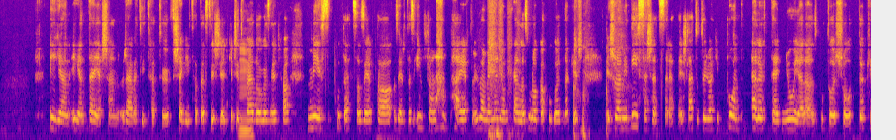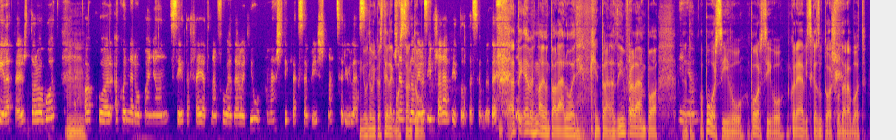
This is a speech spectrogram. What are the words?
Igen, igen, teljesen rávetíthető. Segíthet ezt is egy kicsit mm. feldolgozni, hogyha mész, kutatsz azért, a, azért az infralámpáért, ami valami nagyon kell az unokahugodnak, és és valami díszeset szeretne, és látod, hogy valaki pont előtte nyúlja le az utolsó tökéletes darabot, mm. akkor, akkor ne robbanjon szét a fejed, hanem fogad el, hogy jó, a második legszebb is nagyszerű lesz. Jó, de amikor az tényleg Most bosszantó. Nem tudom, az infralámpét ott eszembe, de... Hát nagyon találó egyébként talán az infralámpa, a, a porszívó, a porszívó, amikor elviszik az utolsó darabot.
